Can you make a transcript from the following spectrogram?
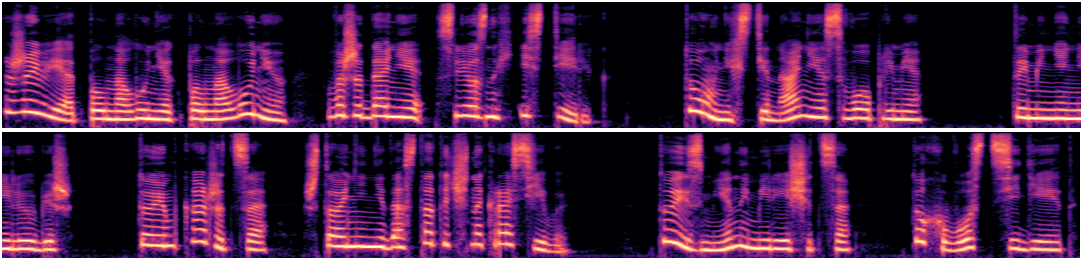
Живи от полнолуния к полнолунию в ожидании слезных истерик. То у них стенание с воплями. Ты меня не любишь. То им кажется, что они недостаточно красивы. То измены мерещатся, то хвост сидеет.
